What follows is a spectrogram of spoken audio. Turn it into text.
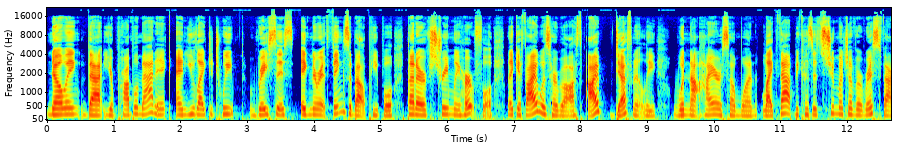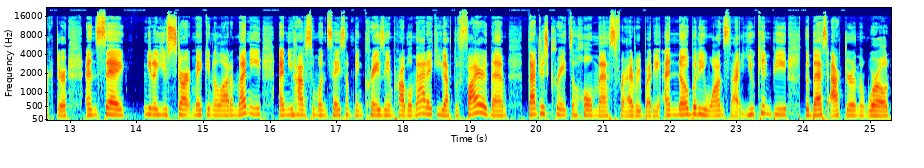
knowing that you're problematic and you like to tweet racist, ignorant things about people that are extremely hurtful? Like if I was her boss, I definitely would not hire someone like that because it's too much of a risk factor and say you know, you start making a lot of money and you have someone say something crazy and problematic, you have to fire them. That just creates a whole mess for everybody. And nobody wants that. You can be the best actor in the world,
